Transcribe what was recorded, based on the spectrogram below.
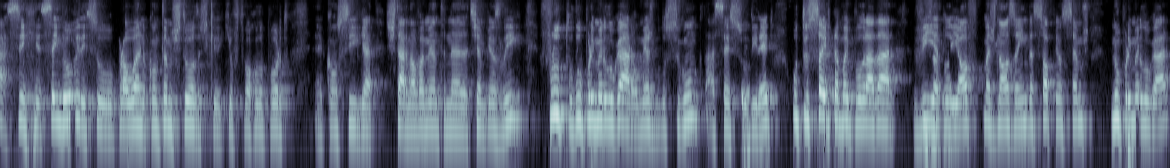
Ah, sim, sem dúvida, isso para o ano contamos todos que, que o Futebol do Porto eh, consiga estar novamente na Champions League, fruto do primeiro lugar ou mesmo do segundo, acesso direito, o terceiro também poderá dar via Exato. playoff, mas nós ainda só pensamos no primeiro lugar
